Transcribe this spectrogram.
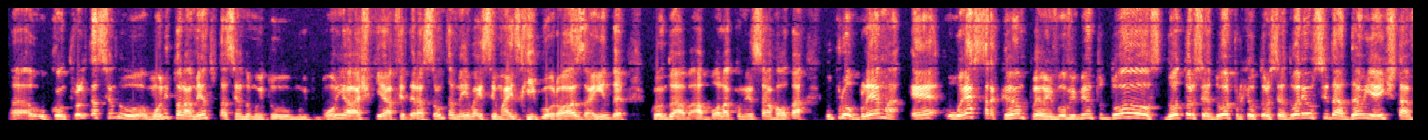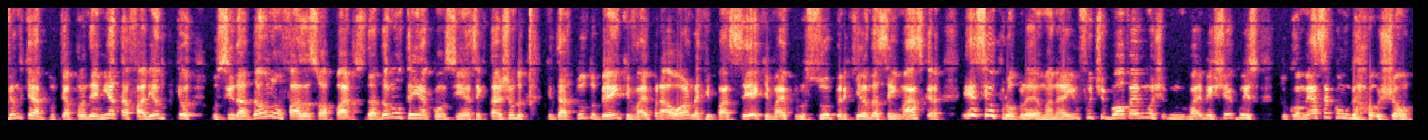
uh, o controle está sendo, o monitoramento está sendo muito, muito bom e eu acho que a federação também vai ser mais rigorosa ainda quando a, a bola começar a rodar. O problema é o extra-campo, é o envolvimento do, do torcedor, porque o torcedor é o cidadão e a gente está vendo que a, que a pandemia está falhando porque o, o, cidadão não faz a sua parte, o cidadão não tem a consciência, que está achando que está tudo bem, que vai para a orla, que passeia, que vai para o super, que anda sem máscara. Esse é o problema, né? E o futebol vai, vai mexer com isso. Tu começa com gauchão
